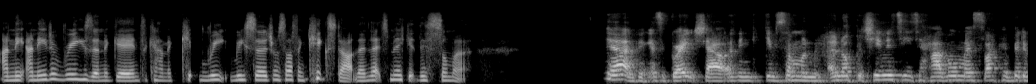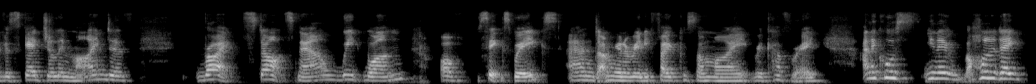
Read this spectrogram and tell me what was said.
I need I need a reason again to kind of re- research myself and kickstart. Then let's make it this summer. Yeah, I think it's a great shout. I think it gives someone an opportunity to have almost like a bit of a schedule in mind of right, starts now, week one of six weeks, and I'm going to really focus on my recovery. And of course, you know, holiday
